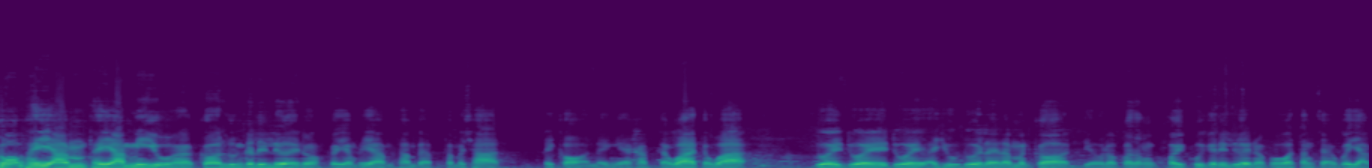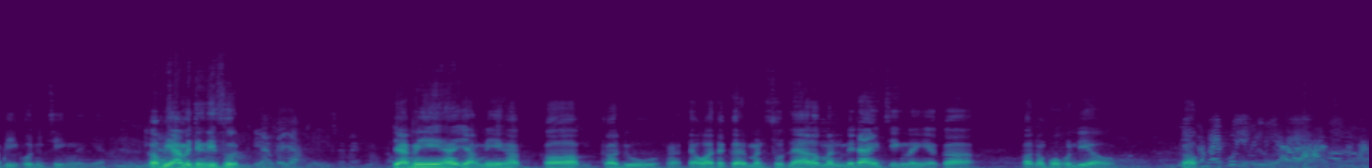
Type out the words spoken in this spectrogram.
ก็พยายามพยายามมีอยู่ฮะก็ลุ้นกันเรื่อยๆเนาะก็ยังพยายามทำแบบธรรมชาติไปก่อนอะไรเงี้ยครับแต่ว่าแต่ว่า ด้วยด้วยด้วยอายุด้วยอะไรแล้วมันก็เดี๋ยวเราก็ต้องค่อยคุยกันเรื่อยๆนะเพราะว่าตั้งใจว่าก็อยากมีคนจริงๆอะไรเงี้ยก็พยายามไม่ถึงที่สุด พี่แอนก็อยากมีใช่ไหมครับอยากมีฮะอยากมีครับก็ก็ดูฮะแต่ว่าถ้าเกิดมันสุดแล้วแล้วมันไม่ได้จริงๆอะไรเงี้ยก็ก็น้องโพคนเดียวก็จะไม่ผู้หญิงหรือผู้ชายใช่ไหมคะ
